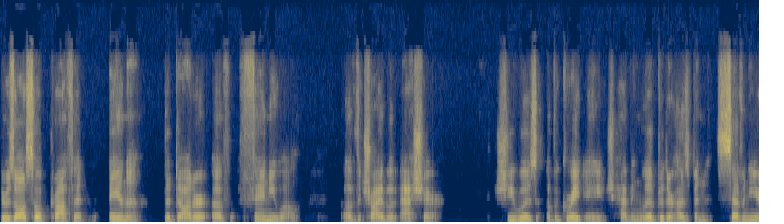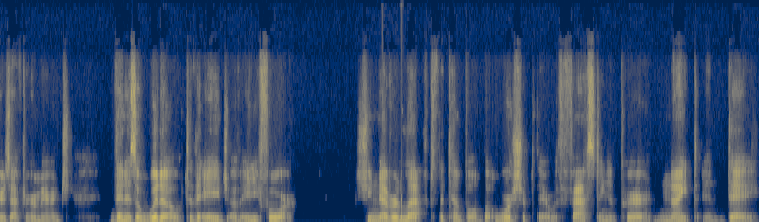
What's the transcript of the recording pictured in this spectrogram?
There was also a prophet, Anna, the daughter of Phanuel of the tribe of Asher. She was of a great age, having lived with her husband seven years after her marriage, then as a widow to the age of 84. She never left the temple, but worshiped there with fasting and prayer night and day.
